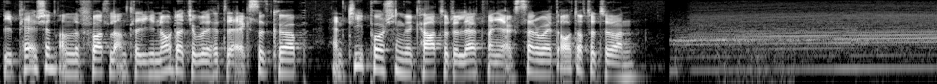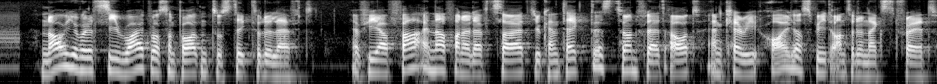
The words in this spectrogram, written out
be patient on the throttle until you know that you will hit the exit curb and keep pushing the car to the left when you accelerate out of the turn. Now you will see why it was important to stick to the left. If you are far enough on the left side, you can take this turn flat out and carry all your speed onto the next straight.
